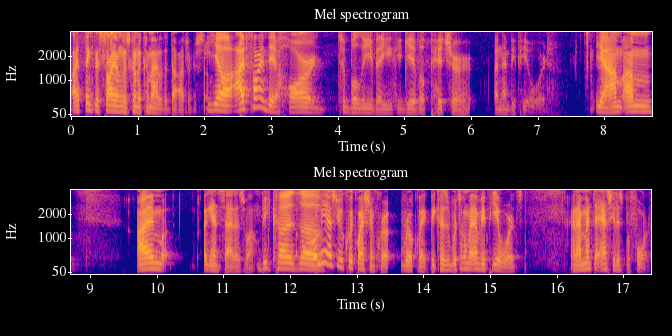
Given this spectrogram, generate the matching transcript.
I think the Cy Young is going to come out of the Dodgers. so. Yo, I find it hard to believe that you could give a pitcher an MVP award Yeah, I'm. I'm. I'm against that as well. because uh, Let me ask you a quick question, real quick, because we're talking about MVP awards, and I meant to ask you this before.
